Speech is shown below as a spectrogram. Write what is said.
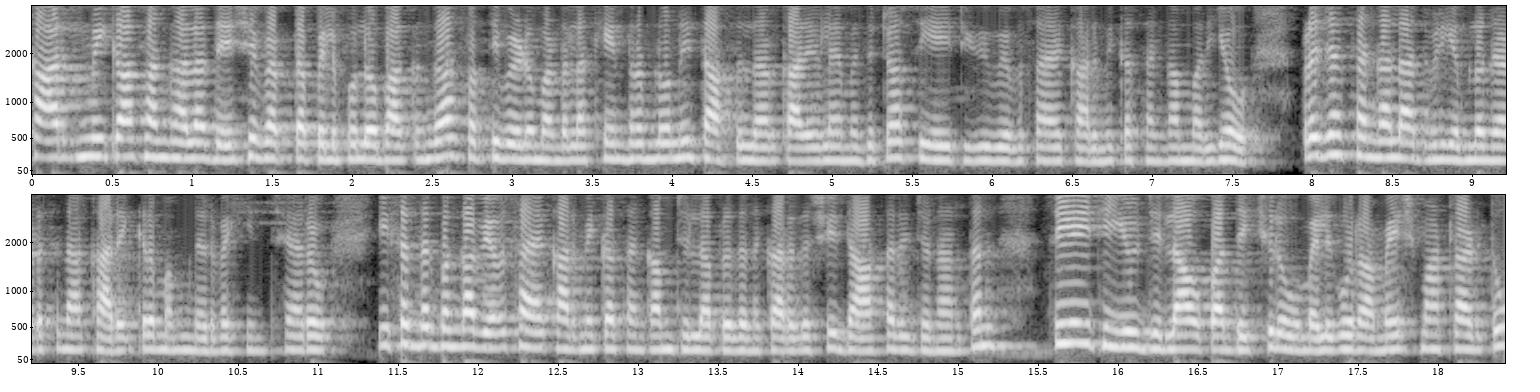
కార్మిక సంఘాల దేశవ్యాప్త పిలుపులో భాగంగా సత్తివేడు మండల కేంద్రంలోని తహసీల్దార్ కార్యాలయం ఎదుట సిఐటియు వ్యవసాయ కార్మిక సంఘం మరియు ప్రజా సంఘాల ఆధ్వర్యంలో నడిచిన కార్యక్రమం నిర్వహించారు. ఈ సందర్భంగా వ్యవసాయ కార్మిక సంఘం జిల్లా ప్రధాన కార్యదర్శి దాసరి జనార్దన్ సిఐటియు జిల్లా ఉపాధ్యక్షులు మెలుగు రమేష్ మాట్లాడుతూ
